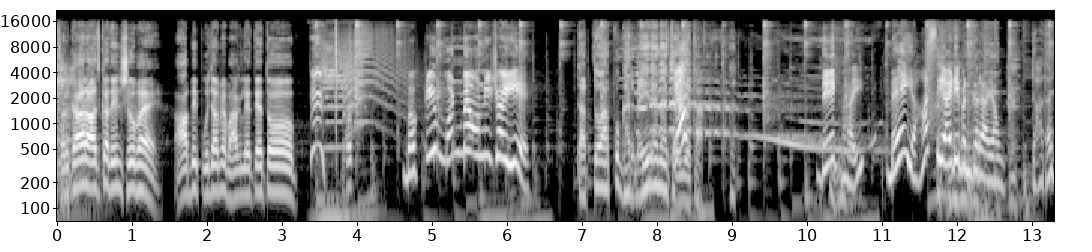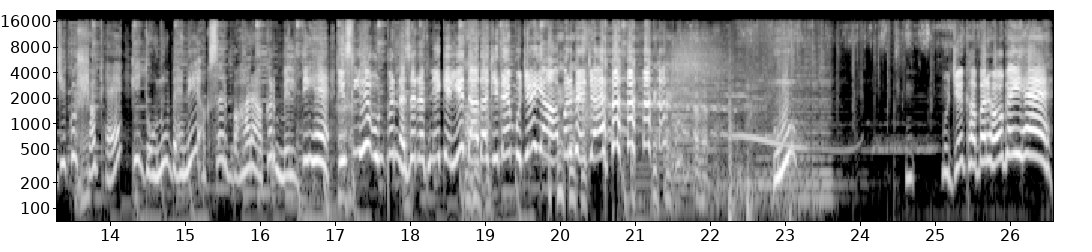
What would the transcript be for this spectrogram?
सरकार आज का दिन शुभ है। आप भी पूजा में भाग लेते तो बकरी मन में होनी चाहिए। तब तो आपको घर में ही रहना चाहिए था। देख भाई मैं यहाँ सीआईडी बनकर आया हूँ। दादाजी को शक है कि दोनों बहनें अक्सर बाहर आकर मिलती हैं, इसलिए उन पर नज़र रखने के लिए दादाजी ने मुझे यहाँ पर भेजा है। मुझे खबर हो गई है।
